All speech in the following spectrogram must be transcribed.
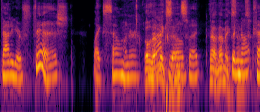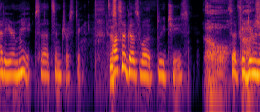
fattier fish, like salmon or Oh, that makes sense. But Yeah, that makes but sense. not fattier meat. So that's interesting. This- also goes well with blue cheese. oh, So if you're doing a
